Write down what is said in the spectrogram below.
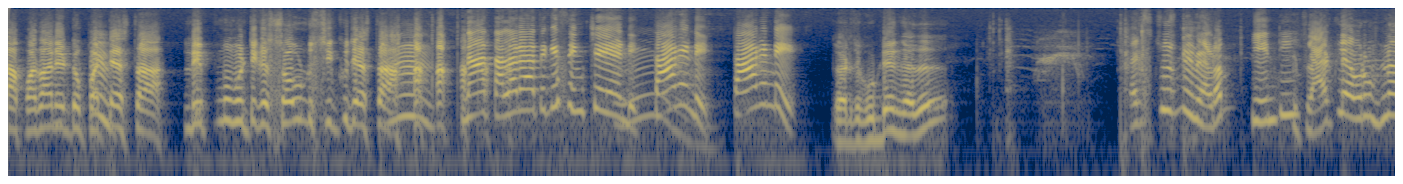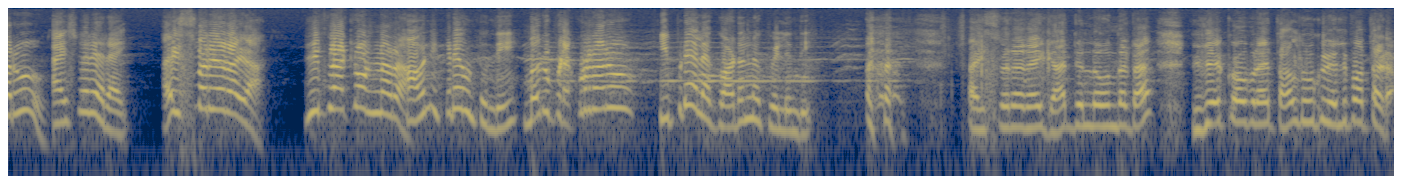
ఆ పదాలేంటో పట్టేస్తా. లిప్ ముట్టికి సౌండ్ సిక్కు చేస్తా. నా తలరాతకి సింక్ చేయండి. తాగండి. తాగండి. గడిది గుడ్డేం కాదు? ఎక్స్క్యూజ్ మీ మేడం ఏంటి? ఈ ఫ్లాట్లో ఎవరు ఉంటున్నారు? ఐశ్వర్యరాయ్ ఐశ్వర్యరాయ ఈ ఫ్లాట్లో ఉంటున్నారా? అవును ఇక్కడే ఉంటుంది. మరి ఇప్పుడు ఎక్కడున్నారు? ఇప్పుడే అలా గోడంలోకి వెళ్ళింది. ఐశ్వర్యరాయ్ గార్డెన్లో ఉందట. వివేక్ ఓబరాయ్ తల దూకుని వెళ్ళిపోతాడు.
